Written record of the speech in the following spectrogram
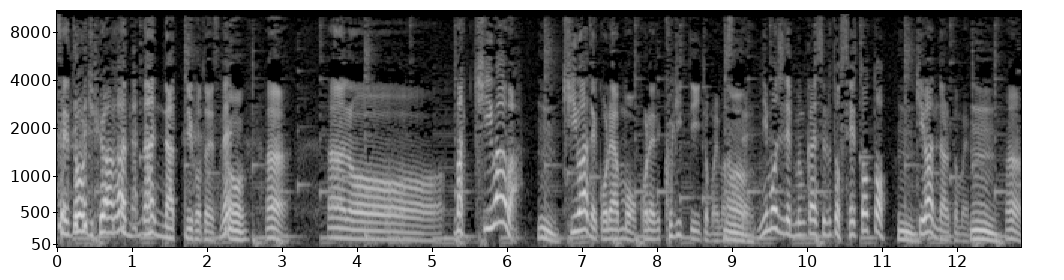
瀬戸際が何だっていうことですね。ううんん。あのー、まあ、際は、うん。際でこれはもうこれで区切っていいと思いますので、う二文字で分解すると瀬戸とうん際になると思います。うん。うん。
